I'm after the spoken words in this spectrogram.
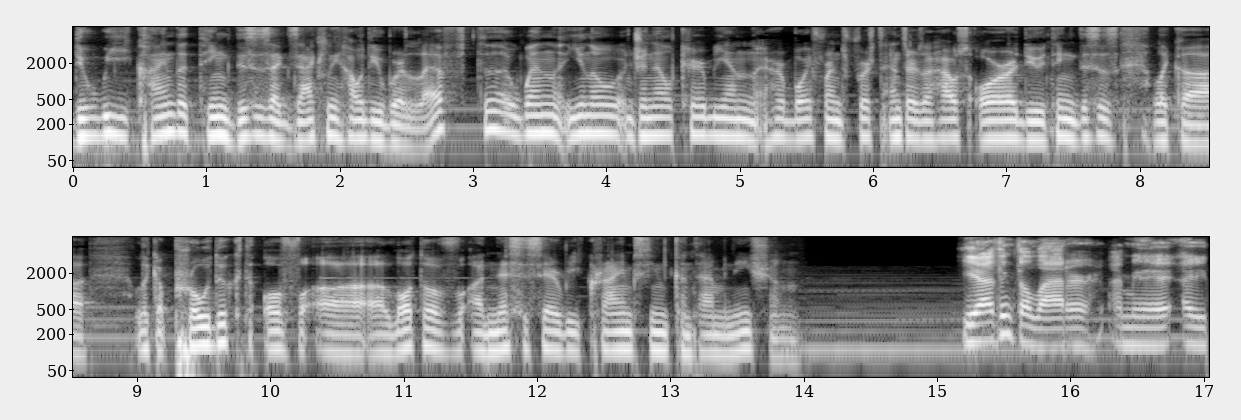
do we kind of think this is exactly how they were left uh, when you know Janelle Kirby and her boyfriend first entered the house, or do you think this is like a like a product of uh, a lot of unnecessary crime scene contamination? Yeah, I think the latter. I mean, I, I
